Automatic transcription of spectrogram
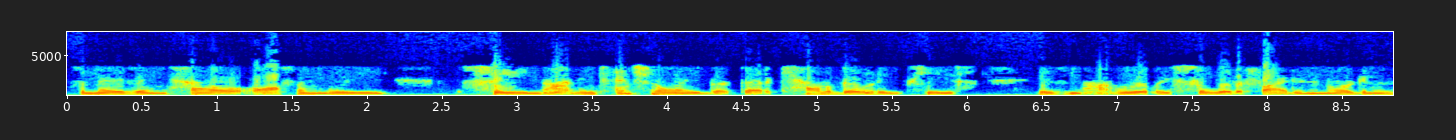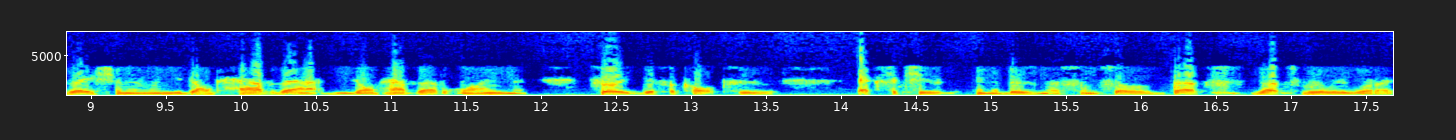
It's amazing how often we see, not intentionally, but that accountability piece is not really solidified in an organization. And when you don't have that, you don't have that alignment, it's very difficult to execute in a business. And so that's, that's really what I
